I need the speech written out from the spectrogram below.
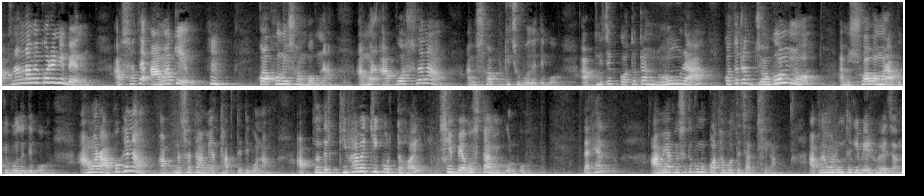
আপনার নামে করে নেবেন? আর সাথে আমাকেও? কখনোই সম্ভব না। আমার আপু আসলে না, আমি সব কিছু বলে দিব। আপনি যে কতটা নোংরা, কতটা জঘন্য আমি সব আমার আপুকে বলে দিব। আমার আপুকে না আপনার সাথে আমি আর থাকতে দিব না। আপনাদের কীভাবে কি করতে হয়, সেই ব্যবস্থা আমি করব। দেখেন, আমি আপনার সাথে কোনো কথা বলতে চাচ্ছি না। আপনি আমার রুম থেকে বের হয়ে যান।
